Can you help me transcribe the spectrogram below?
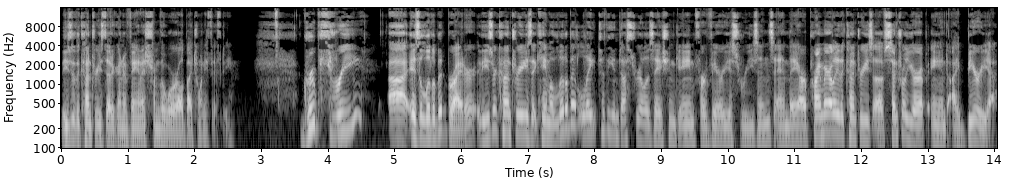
These are the countries that are going to vanish from the world by 2050. Group three uh, is a little bit brighter. These are countries that came a little bit late to the industrialization game for various reasons, and they are primarily the countries of Central Europe and Iberia.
